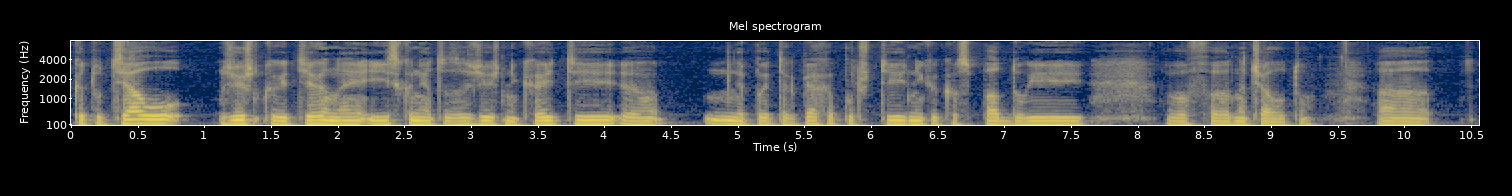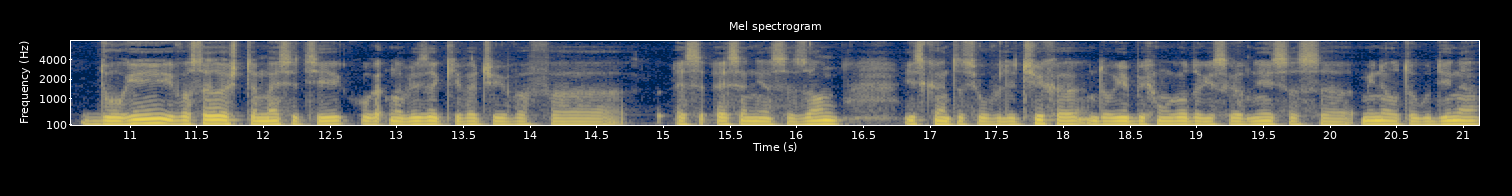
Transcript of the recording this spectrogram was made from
като цяло жилищно кредитиране и исканията за жилищни кредити а, не претърпяха почти никакъв спад дори в началото. А, дори в следващите месеци, когато навлизайки вече в а, ес, есенния сезон, исканията се увеличиха. Дори бих могъл да ги сравни с а, миналата година.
